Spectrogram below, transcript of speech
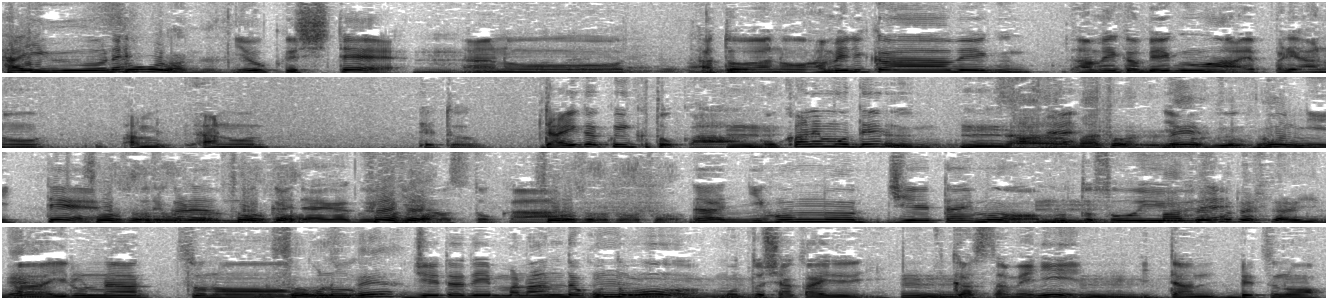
待遇をねそうなんですよ。よくして、ん。あのあとあのアメリカ米軍アメリカ米軍はやっぱりあのあのえっと大学行くとか、うん。お金も出るんですよね、まあそうね。軍に行ってそれからもう一回大学行き直すとか。そうそうそうそう。だから日本の自衛隊ももっとそういう、ねそういうことしたらいいね。はいいろんなそのこの自衛隊で学んだことをうん。もっと社会でうん生かすために、うん。一旦別の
